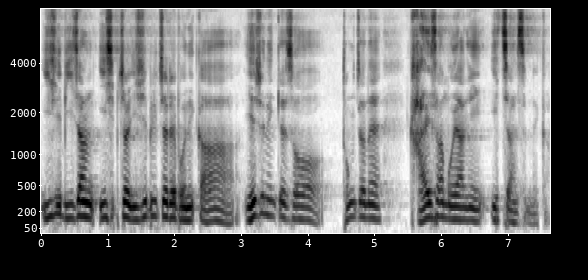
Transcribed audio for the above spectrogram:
22장 20절 21절에 보니까 예수님께서 동전에 가해사 모양이 있지 않습니까?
